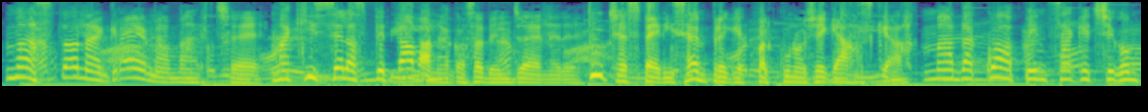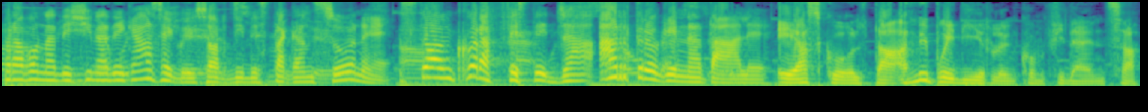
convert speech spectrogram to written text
Ma sto una crema, Marcè. Ma chi se l'aspettava una cosa del genere? Tu ci speri sempre che qualcuno ci casca. Ma da qua a pensare che ci comprava una decina di case coi soldi di sta canzone, sto ancora a festeggiare altro che Natale. E ascolta, a me puoi dirlo in confidenza.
